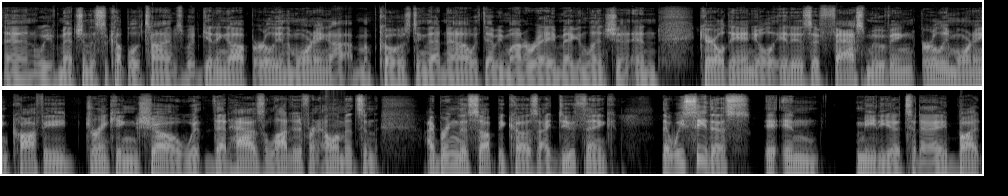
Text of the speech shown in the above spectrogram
And we've mentioned this a couple of times, but getting up early in the morning, I'm co hosting that now with Debbie Monterrey, Megan Lynch, and, and Carol Daniel. It is a fast moving, early morning coffee drinking show with, that has a lot of different elements. And I bring this up because I do think that we see this in media today, but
